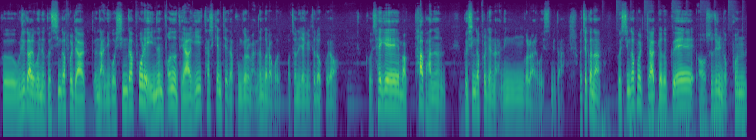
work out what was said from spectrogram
그 우리가 알고 있는 그 싱가폴 대학은 아니고 싱가폴에 있는 어느 대학이 타시켄트에다 분교를 만든 거라고 저는 얘기를 들었고요. 그 세계 막 탑하는 그 싱가폴 대는 아닌 걸로 알고 있습니다. 어쨌거나 그 싱가폴 대학교도 꽤 어, 수준이 높은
